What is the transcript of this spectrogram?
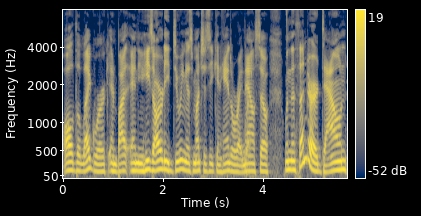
all the legwork, and by and he's already doing as much as he can handle right, now. So when the Thunder are down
